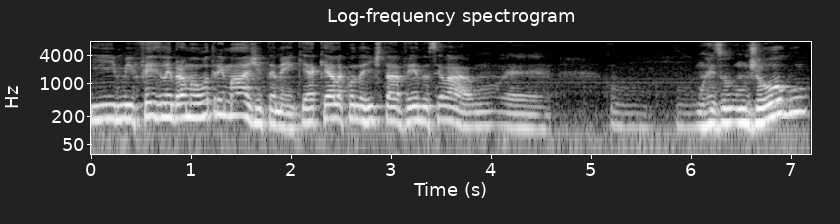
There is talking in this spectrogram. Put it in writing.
e me fez lembrar uma outra imagem também, que é aquela quando a gente está vendo, sei lá, um, é, um, um, jogo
